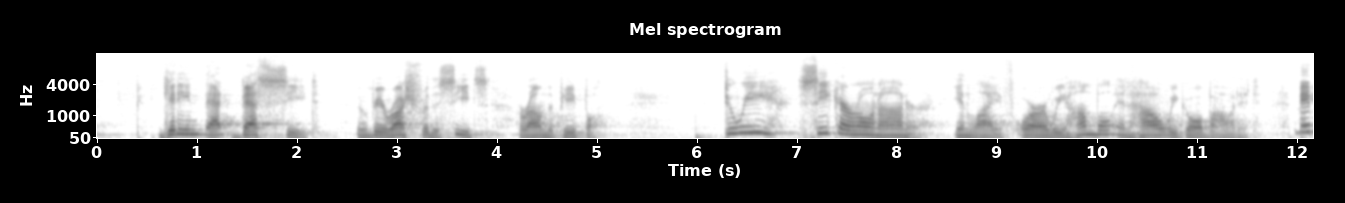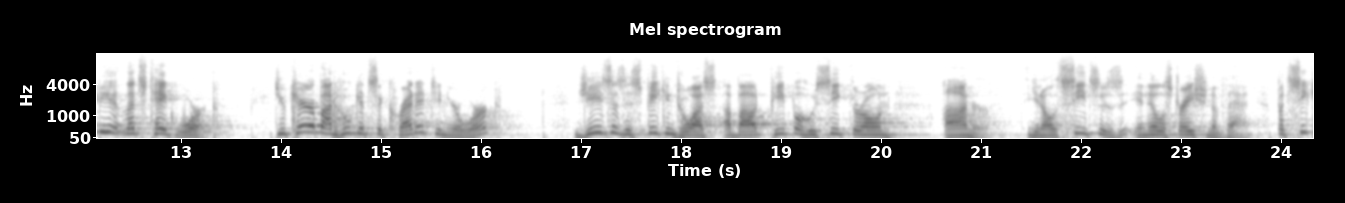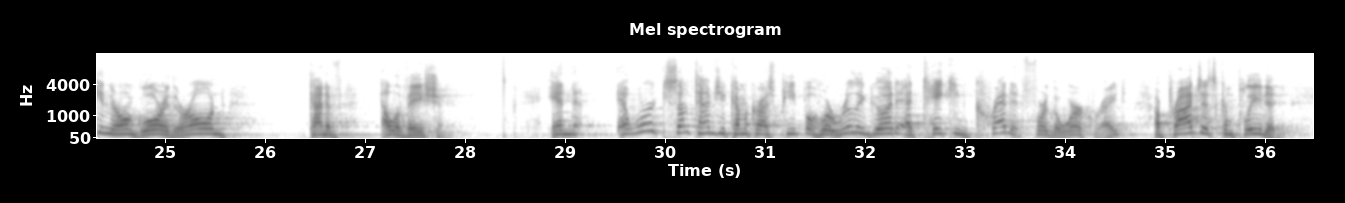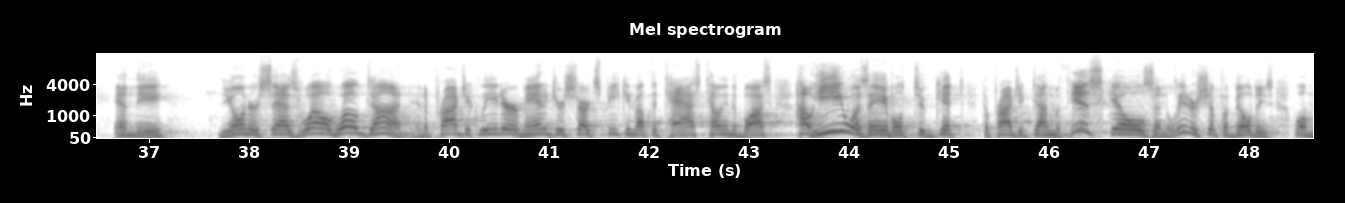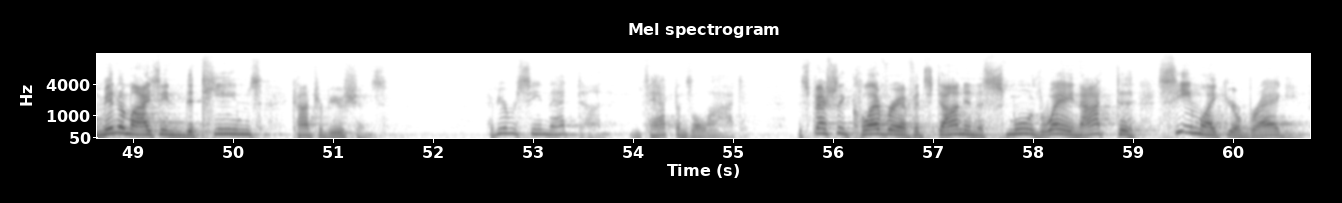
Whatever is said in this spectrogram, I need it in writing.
Getting that best seat. There would be a rush for the seats around the people. Do we seek our own honor in life, or are we humble in how we go about it? Maybe let's take work. Do you care about who gets the credit in your work? Jesus is speaking to us about people who seek their own honor. You know, seats is an illustration of that. But seeking their own glory, their own kind of elevation. And at work, sometimes you come across people who are really good at taking credit for the work, right? A project's completed, and the, the owner says, Well, well done. And the project leader or manager starts speaking about the task, telling the boss how he was able to get the project done with his skills and leadership abilities while minimizing the team's contributions. Have you ever seen that done? It happens a lot. Especially clever if it's done in a smooth way, not to seem like you're bragging.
